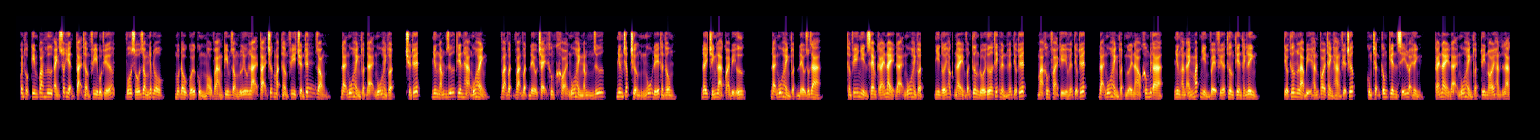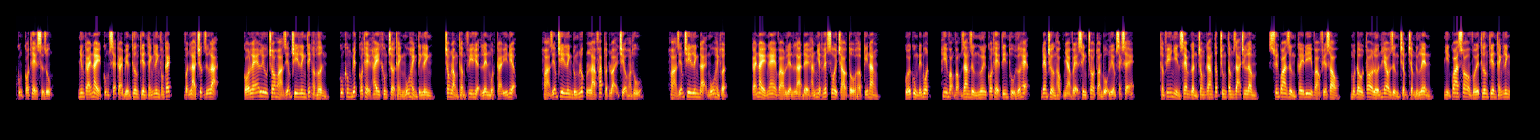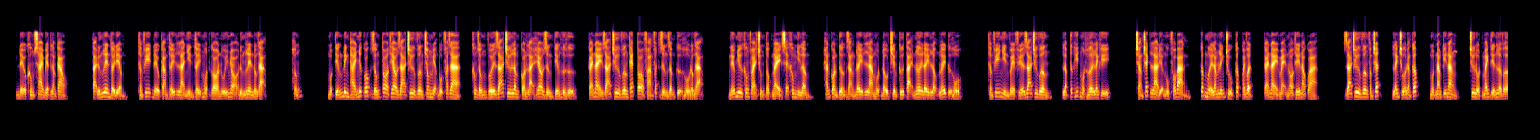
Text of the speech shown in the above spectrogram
quen thuộc kim quang hư ảnh xuất hiện tại thẩm phi bốn phía, vô số dòng nhấp nô, một đầu cuối cùng màu vàng kim dòng lưu lại tại trước mặt thẩm phi truyền thuyết dòng, đại ngũ hành thuật, đại ngũ hành thuật, truyền thuyết, nhưng nắm giữ thiên hạ ngũ hành, vạn vật vạn vật đều chạy không khỏi ngũ hành nắm giữ, nhưng chấp trưởng ngũ đế thần thông. Đây chính là quại bị ư. Đại ngũ hành thuật đều rút ra. Thẩm phi nhìn xem cái này đại ngũ hành thuật, nhìn tới học này vẫn tương đối ưa thích huyền huyễn tiểu thuyết, mà không phải kỳ huyễn tiểu thuyết, đại ngũ hành thuật người nào không biết ta, nhưng hắn ánh mắt nhìn về phía thương thiên thánh linh. Tiểu thương là bị hắn coi thành hàng phía trước, cùng trận công kiên sĩ loại hình cái này đại ngũ hành thuật tuy nói hẳn là cũng có thể sử dụng, nhưng cái này cũng sẽ cải biến thương thiên thánh linh phong cách, vẫn là trước giữ lại. Có lẽ lưu cho hỏa diễm chi linh thích hợp hơn, cũng không biết có thể hay không trở thành ngũ hành tinh linh, trong lòng thẩm phi hiện lên một cái ý niệm. Hỏa diễm chi linh đúng lúc là pháp thuật loại triệu hoàn thú. Hỏa diễm chi linh đại ngũ hành thuật. Cái này nghe vào liền là để hắn nhiệt huyết sôi trào tổ hợp kỹ năng. Cuối cùng đến buốt hy vọng vọng giang rừng ngươi có thể tin thủ hứa hẹn, đem trường học nhà vệ sinh cho toàn bộ liếm sạch sẽ. Thẩm phi nhìn xem gần trong gang tấp trung tâm dã chư lâm, xuyên qua rừng cây đi vào phía sau một đầu to lớn heo rừng chậm chậm đứng lên, nhìn qua so với thương thiên thánh linh đều không sai biệt lắm cao. Tại đứng lên thời điểm, thẩm phi đều cảm thấy là nhìn thấy một gò núi nhỏ đứng lên đồng dạng. Hống! Một tiếng đinh thái nhức góc giống to theo dã chư vương trong miệng buộc phát ra, không giống với dã chư lâm còn lại heo rừng tiếng hừ hừ, cái này dã chư vương thét to phảng phất rừng rậm cự hồ đồng dạng. Nếu như không phải chủng tộc này sẽ không nhìn lầm, hắn còn tưởng rằng đây là một đầu chiếm cứ tại nơi đây lộng lẫy cự hồ. Thẩm phi nhìn về phía dã chư vương, lập tức hít một hơi lanh khí. Chẳng trách là địa ngục phó bản, cấp mười lăm lĩnh chủ cấp quái vật, cái này mẹ nó thế nào qua? Giá chư vương phẩm chất, lãnh chúa đẳng cấp, một năm kỹ năng, chư đột manh tiến lv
